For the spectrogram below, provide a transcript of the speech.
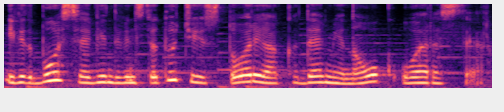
І відбувся він в Інституті історії Академії наук УРСР.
